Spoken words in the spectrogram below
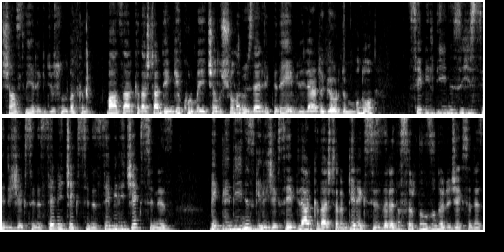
Şanslı yere gidiyorsunuz. Bakın bazı arkadaşlar denge kurmaya çalışıyorlar. Özellikle de evlilerde gördüm bunu. Sevildiğinizi hissedeceksiniz. Seveceksiniz sevileceksiniz. Beklediğiniz gelecek sevgili arkadaşlarım. Gerek sizlere de sırtınızı döneceksiniz.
